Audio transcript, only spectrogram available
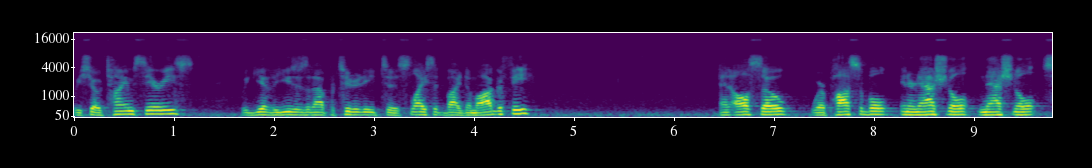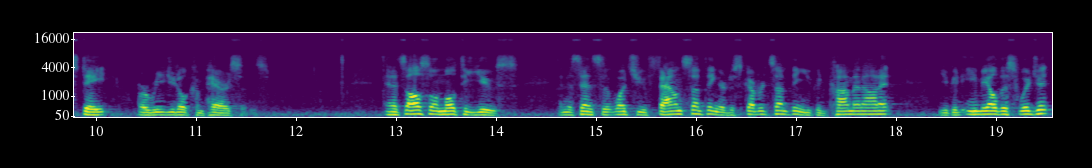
We show time series. We give the users an opportunity to slice it by demography. And also, where possible, international, national, state, or regional comparisons. And it's also multi-use in the sense that once you've found something or discovered something, you can comment on it you can email this widget.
